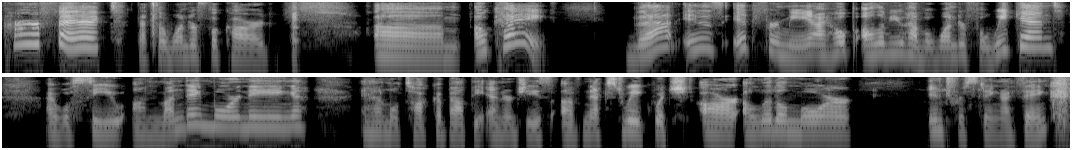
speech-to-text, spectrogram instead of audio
Perfect. That's a wonderful card. Um, okay that is it for me. I hope all of you have a wonderful weekend. I will see you on Monday morning and we'll talk about the energies of next week, which are a little more interesting, I think,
